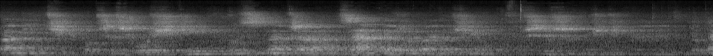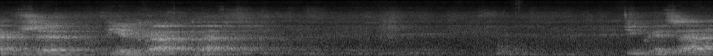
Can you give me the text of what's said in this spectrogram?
Pamięć o przeszłości oznacza zaangażowanie się w przyszłość. To także wielka prawda. Dziękuję za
